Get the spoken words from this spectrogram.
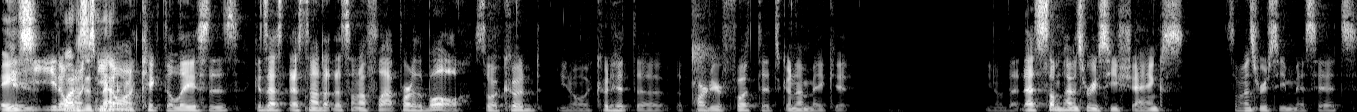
Ace, you don't why want, does this you don't want to kick the laces because that's that's not a, that's not a flat part of the ball. So it could you know it could hit the, the part of your foot that's going to make it. You know that, that's sometimes where you see shanks, sometimes where you see miss hits.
